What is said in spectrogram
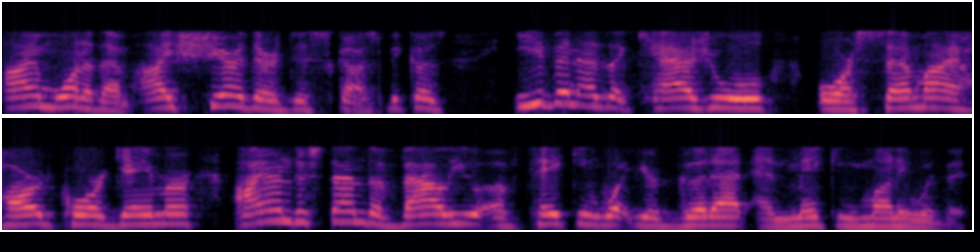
I'm one of them. I share their disgust because even as a casual or semi hardcore gamer, I understand the value of taking what you're good at and making money with it.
